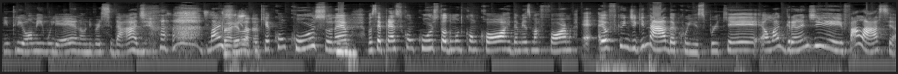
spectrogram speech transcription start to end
entre homem e mulher na universidade". Imagina, porque é concurso, né? Uhum. Você presta concurso, todo mundo concorre da mesma forma. É, eu fico indignada com isso, porque é uma grande falácia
